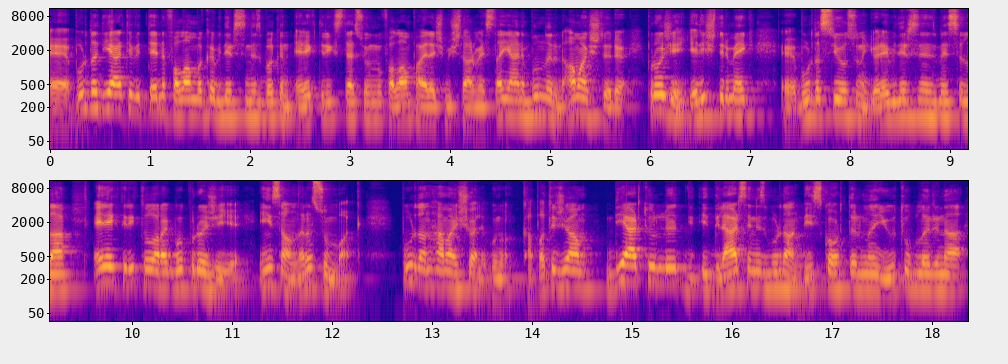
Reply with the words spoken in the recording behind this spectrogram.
Ee, burada diğer tweetlerine falan bakabilirsiniz. Bakın elektrik istasyonunu falan paylaşmışlar mesela. Yani bunların amaçları projeyi geliştirmek. Ee, burada CEO'sunu görebilirsiniz mesela. Elektrikli olarak bu projeyi insanlara sunmak. Buradan hemen şöyle bunu kapatacağım. Diğer türlü dilerseniz buradan Discord'larına, YouTube'larına,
